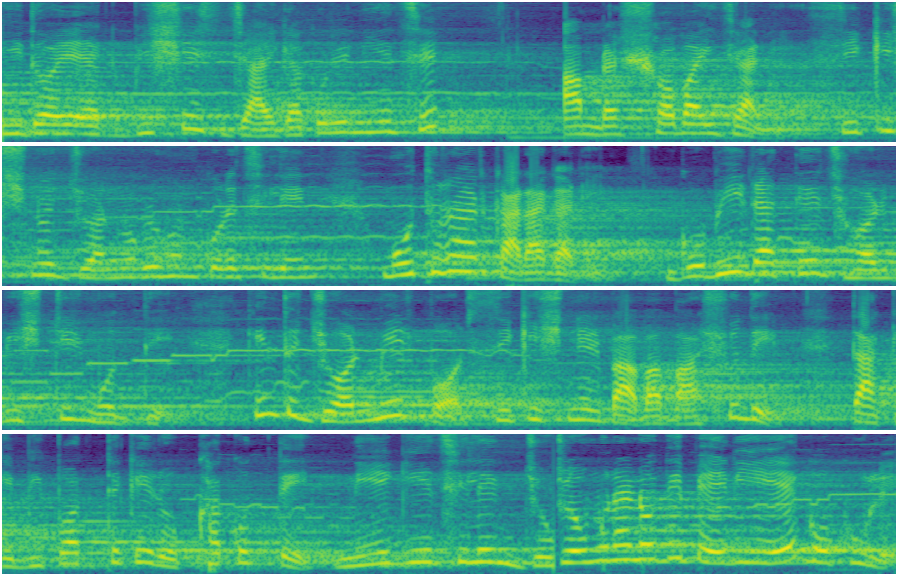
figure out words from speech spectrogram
হৃদয়ে এক বিশেষ জায়গা করে নিয়েছে? আমরা সবাই জানি শ্রীকৃষ্ণ জন্মগ্রহণ করেছিলেন মথুরার কারাগারে। গভীর রাতে ঝড় বৃষ্টির মধ্যে। কিন্তু জন্মের পর শ্রীকৃষ্ণের বাবা বাসুদেব তাকে বিপদ থেকে রক্ষা করতে নিয়ে গিয়েছিলেন যমুনা নদী পেরিয়ে গোকুলে।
